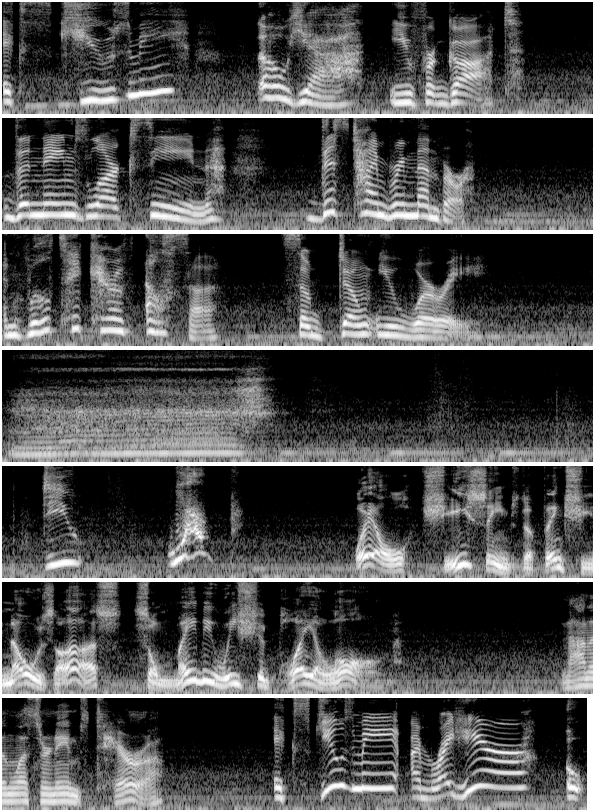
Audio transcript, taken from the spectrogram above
Excuse me? Oh yeah, you forgot. The name's Larxene. This time remember. And we'll take care of Elsa, so don't you worry. Uh, do you... Nope. Well, she seems to think she knows us, so maybe we should play along. Not unless her name's Tara. Excuse me, I'm right here. Oh.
